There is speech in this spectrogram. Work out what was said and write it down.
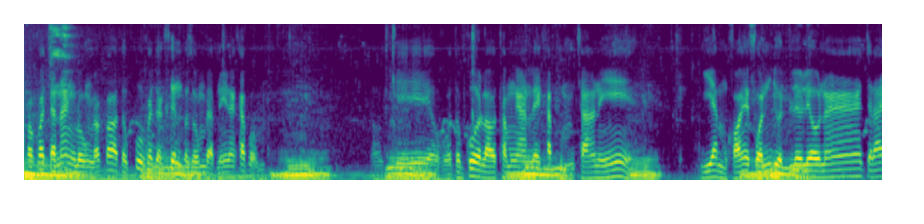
เขาก็จะนั่งลงแล้วก็ตัวผู้ก็จะขึ้นผสมแบบนี้นะครับผมโอเคโอ้โหตัวผู้เราทำงานเลยครับผมเช้านี้ เยี่ยมขอให้ฝนหยุดเร็วๆนะ จะได้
